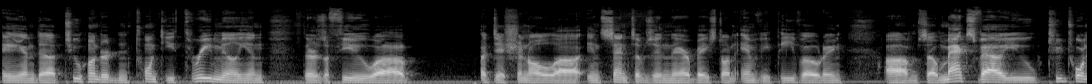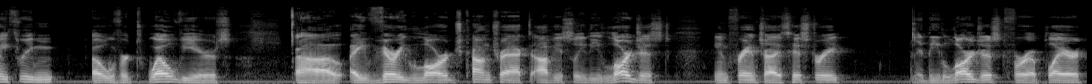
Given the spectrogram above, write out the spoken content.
and uh, 223 million. There's a few uh, additional uh, incentives in there based on MVP voting. Um, so max value 223 over 12 years. Uh, a very large contract, obviously the largest in franchise history the largest for a player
